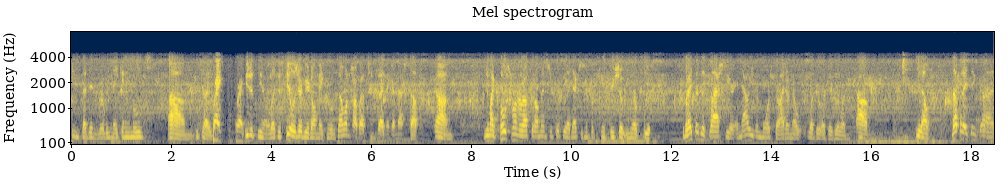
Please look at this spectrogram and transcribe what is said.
teams that didn't really make any moves. Um, because right, right. you just you know, like the Steelers every year don't make moves. I want to talk about teams that I think are messed up. Um, you know, my close runner up that I'll mention quickly, I'd actually put the pre-show email to you. But I said this last year, and now even more so. I don't know what they're what they're doing. Um, you know, not that I think uh,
